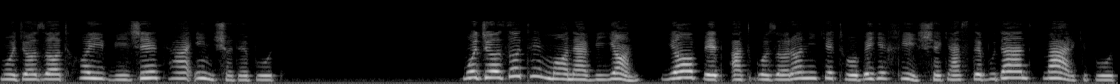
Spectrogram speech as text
مجازات های ویژه تعیین شده بود. مجازات مانویان یا بدعتگذارانی که توبه خیش شکسته بودند مرگ بود.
